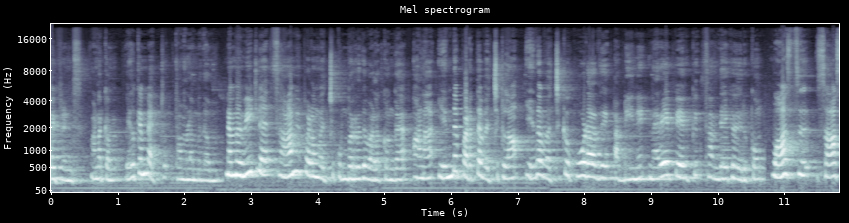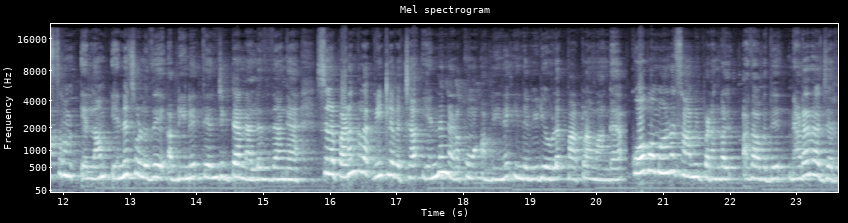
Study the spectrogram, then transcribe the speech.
ஹாய் ஃப்ரெண்ட்ஸ் வணக்கம். Welcome back to Tamizhamudham. நம்ம வீட்டில் சாமி படம் வச்சு கும்பிட்றது வழக்கங்க. ஆனால் எந்த படத்தை வச்சுக்கலாம் எதை வச்சுக்க கூடாது அப்படின்னு நிறைய பேருக்கு சந்தேகம் இருக்கும். வாஸ்து சாஸ்திரம் எல்லாம் என்ன சொல்லுது அப்படின்னு தெரிஞ்சுக்கிட்டா நல்லது தாங்க சில படங்களை வீட்டில் வச்சா என்ன நடக்கும் அப்படின்னு இந்த வீடியோவில் பார்க்கலாம் வாங்க. கோபமான சாமி படங்கள் அதாவது நடராஜர்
